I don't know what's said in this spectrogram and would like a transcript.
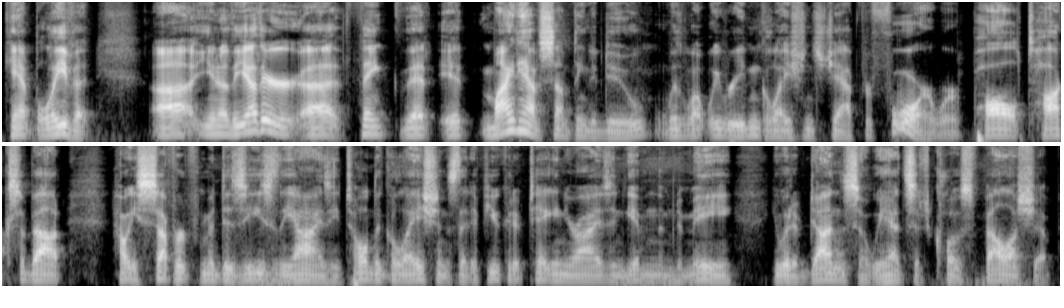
Can't believe it. Uh, you know, the other uh, think that it might have something to do with what we read in Galatians chapter 4, where Paul talks about how he suffered from a disease of the eyes. He told the Galatians that if you could have taken your eyes and given them to me, he would have done so. We had such close fellowship.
